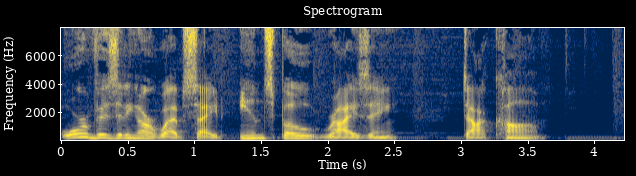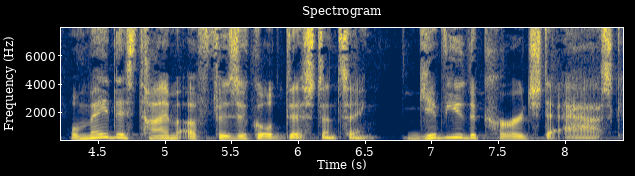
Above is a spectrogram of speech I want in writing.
or visiting our website, insporising.com. Well, may this time of physical distancing give you the courage to ask,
